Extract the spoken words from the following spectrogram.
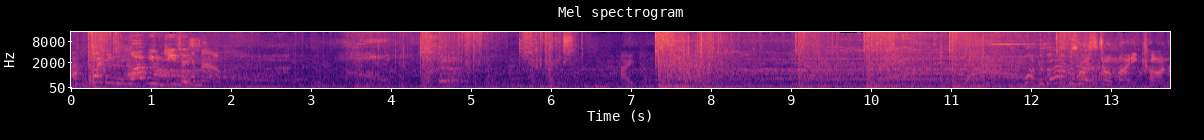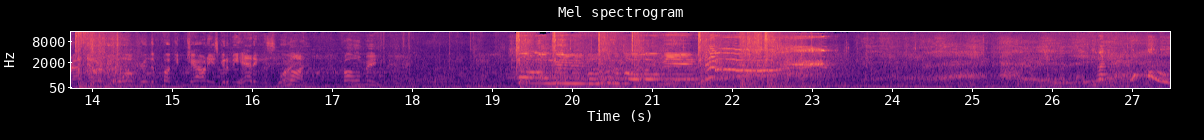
I fucking love you, Take Jesus. him out. I. Fuckers are everywhere! Christ almighty, Conrad. Now every walker in the fucking county is gonna be heading this way. Come on, follow me. Follow me, follow me. Oh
